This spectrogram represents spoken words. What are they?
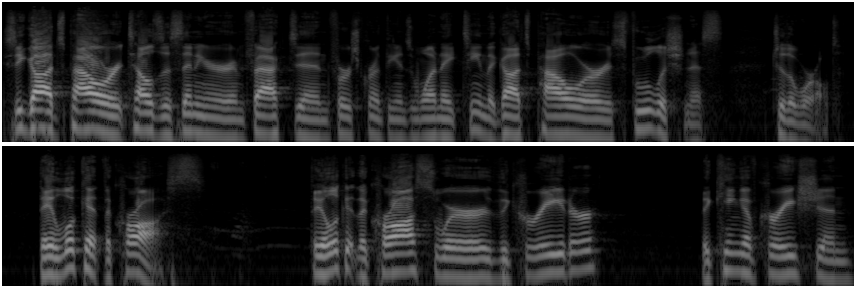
See, God's power, it tells us in here, in fact, in 1 Corinthians 1.18, that God's power is foolishness to the world. They look at the cross they look at the cross where the Creator, the King of creation,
